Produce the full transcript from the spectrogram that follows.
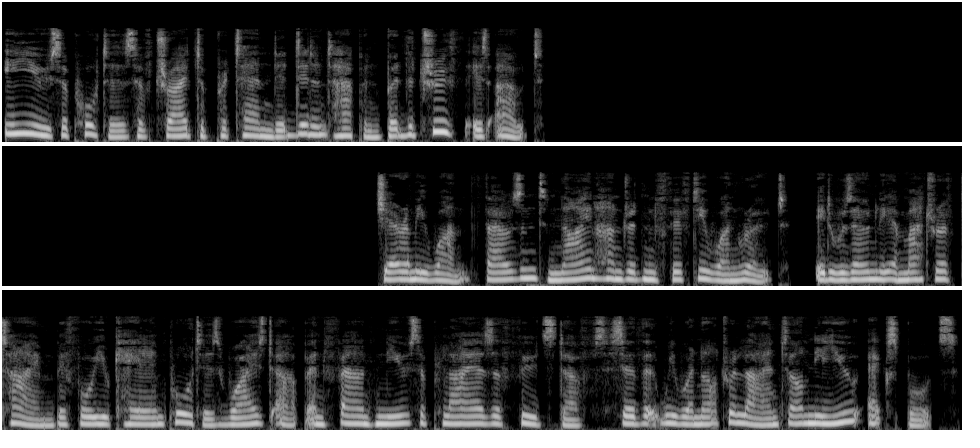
EU supporters have tried to pretend it didn't happen but the truth is out. Jeremy 1951 wrote, It was only a matter of time before UK importers wised up and found new suppliers of foodstuffs so that we were not reliant on EU exports.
